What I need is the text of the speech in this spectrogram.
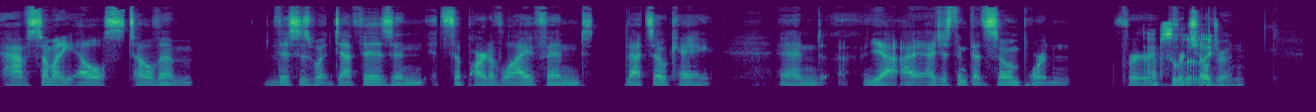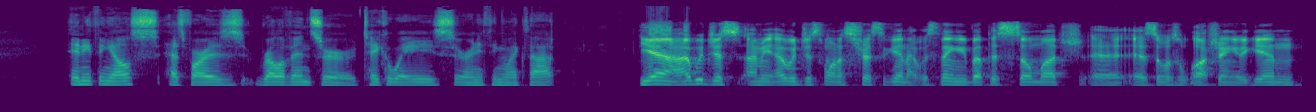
have somebody else tell them this is what death is and it's a part of life and that's okay. And uh, yeah, I, I just think that's so important for, for children. Anything else as far as relevance or takeaways or anything like that? Yeah, I would just, I mean, I would just want to stress again. I was thinking about this so much uh, as I was watching it again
